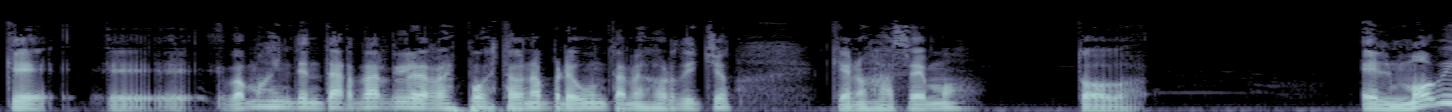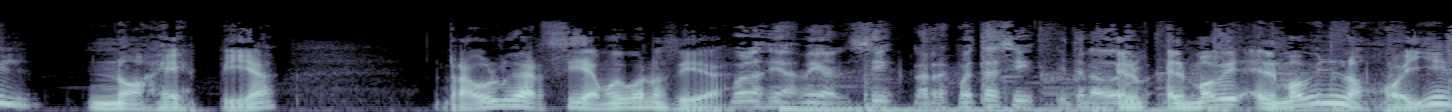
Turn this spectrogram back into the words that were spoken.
que eh, vamos a intentar darle respuesta a una pregunta, mejor dicho, que nos hacemos todos. ¿El móvil nos espía? Raúl García, muy buenos días. Buenos días, Miguel. Sí, la respuesta es sí, y te la doy. ¿El, el móvil, ¿El móvil nos oye?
